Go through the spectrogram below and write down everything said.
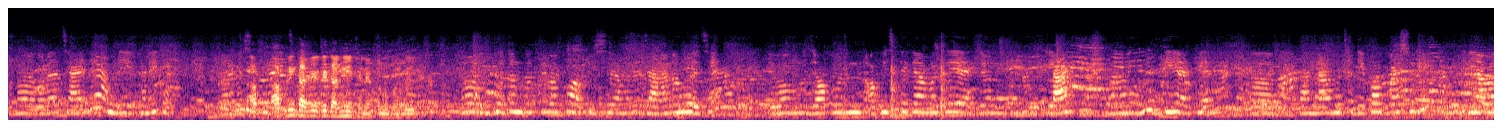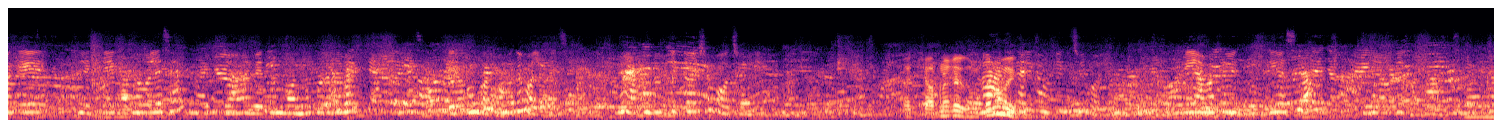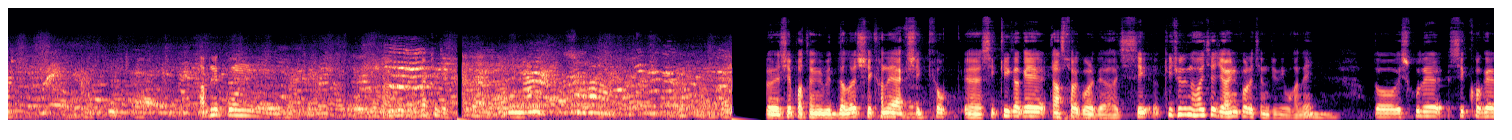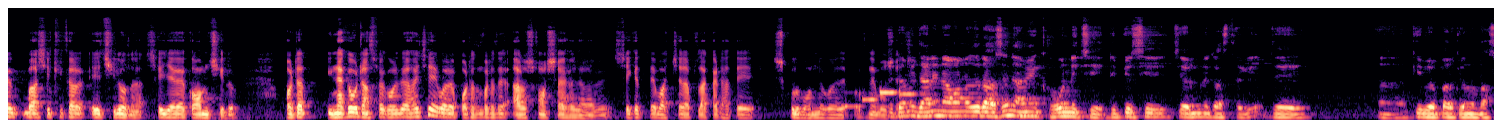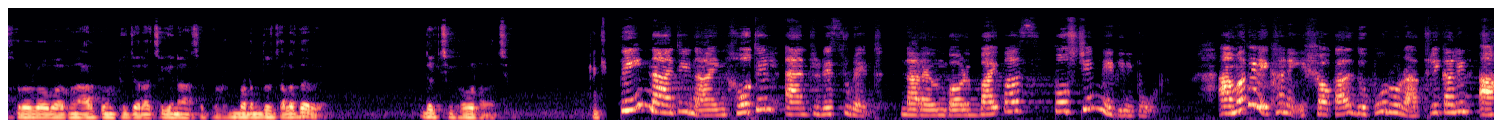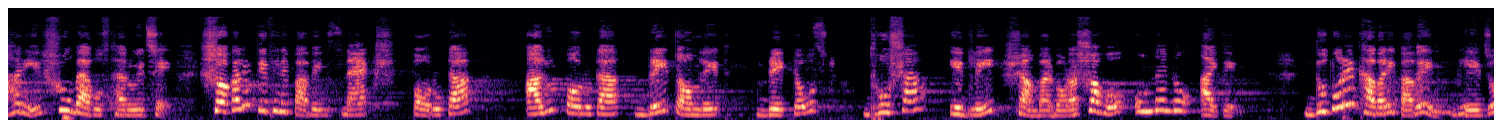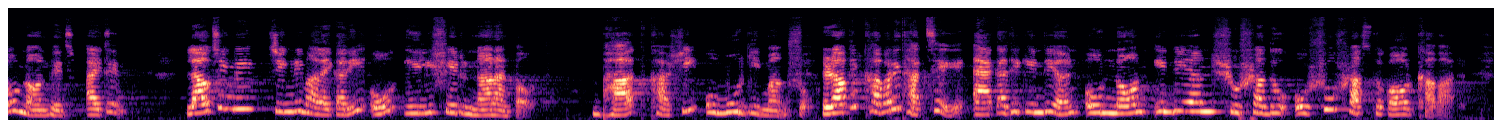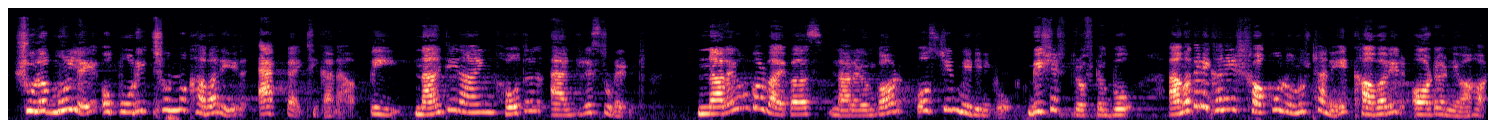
ওরা ওরা চায় যে আমি এখানেই থাকি। গ্রামবাসী- আপনি কাকে জানিয়েছেন এখনও পর্যন্ত ঊর্ধ্বতন কর্তৃপক্ষ অফিসে আমাদের জানানো হয়েছে এবং যখন অফিস থেকে আমাকে একজন ক্লার্ক মানে গ্রুপ ডি আর কি তার নাম হচ্ছে দীপক বাসুরি তিনি আমাকে যে কথা বলেছেন যে আমার বেতন বন্ধ করে দেবেন। এরকম কথা আমাকে বলা হয়েছে। হ্যাঁ এখন অব্দি তো এসে পৌঁছয়নি আচ্ছা আপনাকে ধমকানো হয়েছে? কিছুই উনি আমাকে গ্রুপ দিয়েছিলাম আমাকে কথা বলেছেন। আপনি কোন। রয়েছে প্রাথমিক বিদ্যালয় সেখানে এক শিক্ষক শিক্ষিকাকে ট্রান্সফার করে দেওয়া হয়েছে। কিছুদিন হয়েছে জয়েন করেছেন তিনি ওখানে। তো স্কুলে শিক্ষকের বা শিক্ষিকার এ ছিল না সেই জায়গায় কম ছিল। হঠাৎ ইনাকেও ট্রান্সফার করে দেওয়া হয়েছে এবারে পঠন পাঠাতে আরও সমস্যা হয়ে দাঁড়াবে। সেক্ষেত্রে বাচ্চারা প্লাকার্ড হাতে স্কুল বন্ধ করে ওখানে বসে আমি জানি না আমার নজরে আসেনি আমি খবর নিচ্ছি ডিপিএসসি চেয়ারম্যানের কাছ থেকে যে কি ব্যাপার কেন ট্রান্সফার হলো বা এখন আর কোন টিচার আছে কি না আছে পঠন পাঠন তো চালাতে হবে। দেখছি খবর আছে তিন ninety nine hotel and restaurant Narayangarh bypass Paschim Medinipur. আমাদের এখানে সকাল দুপুর ও রাত্রিকালীন আহারের সুব্যবস্থা রয়েছে। সকালের টিফিনে পাবেন স্ন্যাক্স পরোটা আলুর paratha bread omelette bread toast dosa idli sambar vada সহ অন্যান্য আইটেম। দুপুরের খাবারে পাবেন ভেজ ও নন ভেজ আইটেম লাউ চিংড়ি চিংড়ি মালাইকারি ও ইলিশের নানান পদ। ভাত, খাসি ও মুরগির মাংস। রাতের খাবারে থাকছে একাধিক ইন্ডিয়ান ও নন ইন্ডিয়ান সুস্বাদু ও সুস্বাস্থ্যকর খাবার। সুলভ মূল্যে ও পরিচ্ছন্ন খাবারের একটাই ঠিকানা P ninety nine hotel and restaurant. Narayangarh bypass, Narayangarh, Paschim Medinipur. বিশেষ দ্রষ্টব্য আমাদের এখানে সকল অনুষ্ঠানে খাবারের অর্ডার নেওয়া হয়।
